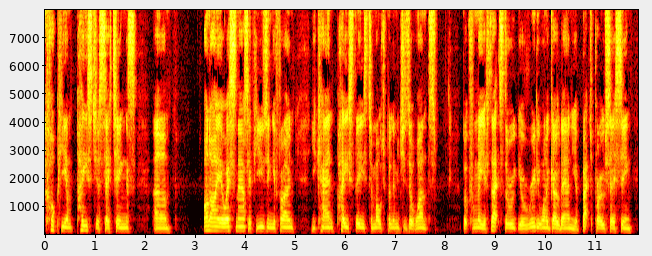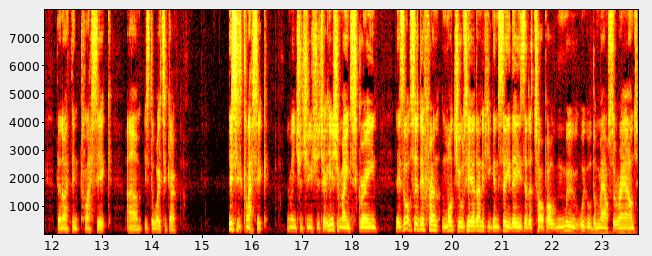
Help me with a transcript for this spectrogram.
copy and paste your settings. Um, on iOS now, so if you're using your phone, you can paste these to multiple images at once. But for me, if that's the route you really want to go down, your batch processing, then I think Classic um, is the way to go. This is Classic. Let me introduce you to it. Here's your main screen. There's lots of different modules here. I don't know if you can see these at the top. I'll move, wiggle the mouse around.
